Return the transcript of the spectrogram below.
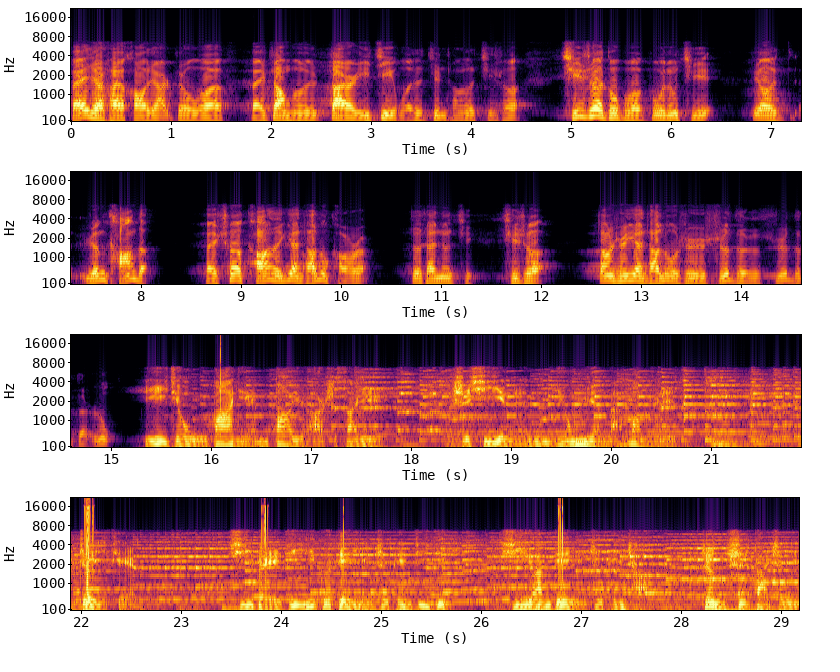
白天还好点就是我把帐篷袋儿一系，我就进城了骑车。骑车都不不能骑，要人扛着，把车扛在雁塔路口儿，这才能骑骑车。当时雁塔路是石子石子子路。”一九五八年八月二十三日。是吸引人永远难忘的日子。这一天，西北第一个电影制片基地——西安电影制片厂，正式诞生于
